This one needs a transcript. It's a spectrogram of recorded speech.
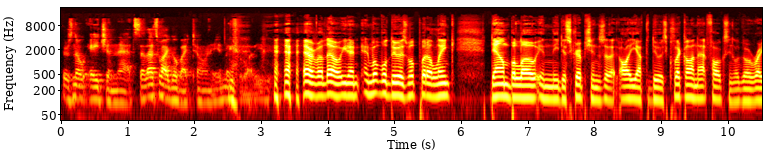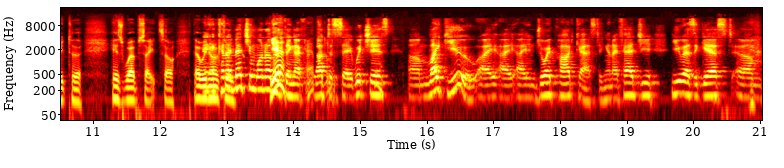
There's no H in that. So that's why I go by Tony. It makes it a lot easier. well, no, you know, and what we'll do is we'll put a link down below in the description so that all you have to do is click on that, folks, and you'll go right to his website. So that we and don't. Can to... I mention one other yeah, thing I forgot absolutely. to say, which is. Um, like you, I, I, I, enjoy podcasting, and I've had you you as a guest um,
